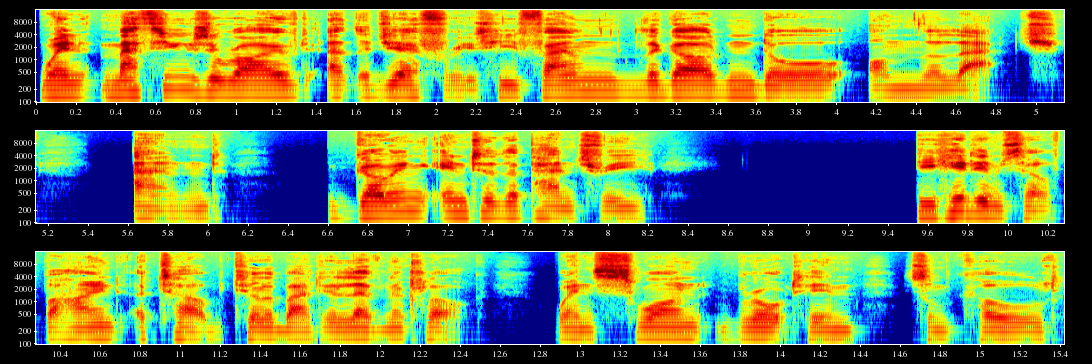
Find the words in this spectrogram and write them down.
When Matthews arrived at the Jeffries, he found the garden door on the latch, and, going into the pantry, he hid himself behind a tub till about eleven o'clock, when Swan brought him some cold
